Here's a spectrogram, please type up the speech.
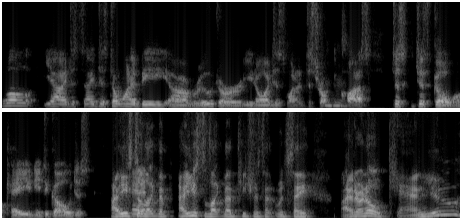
Well, yeah, I just I just don't want to be rude or you know I just want to disrupt mm-hmm. the class. Just just go. Okay, you need to go. Just I used and, to like the I used to like the teachers that would say, "I don't know, can you?"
